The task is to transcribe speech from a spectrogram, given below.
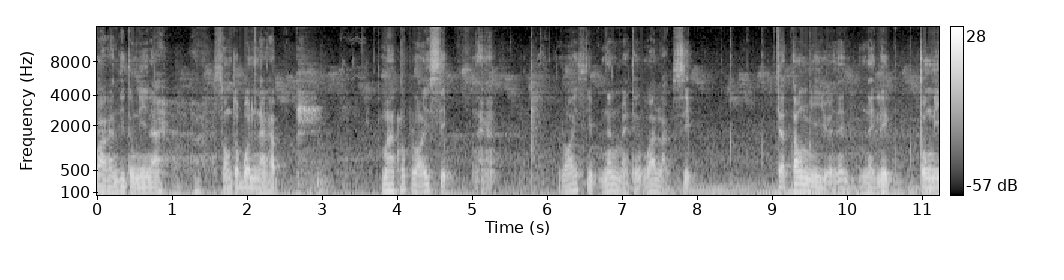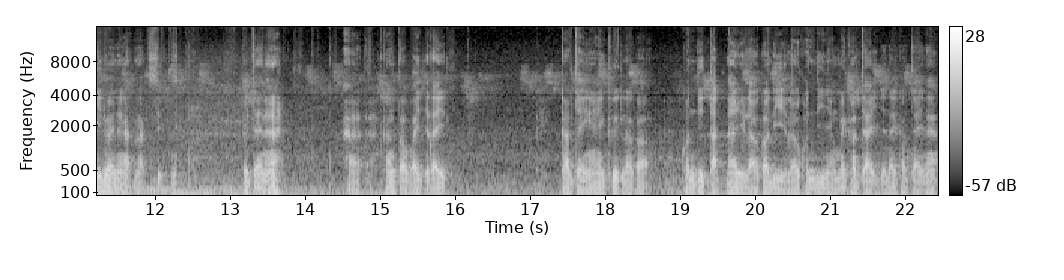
ว่ากันที่ตรงนี้นะสองตัวบนนะครับ มาครบร้อยสิบนะฮะร้อยสิบนั่นหมายถึงว่าหลักสิบจะต้องมีอยู่ในในเลข ตรงนี้ด้วยนะครับหลักสิบเนี่ยเข้าใจนะครั้งต่อไปจะได้เข้าใจง่ายขึ้นแล้วก็คนที่ตัดได้อยู่แล้วก็ดีแล้วคนที่ยังไม่เข้าใจจะได้เข้าใจนะ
